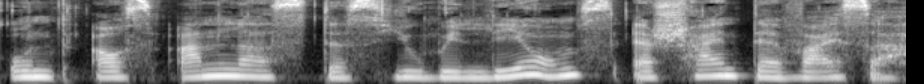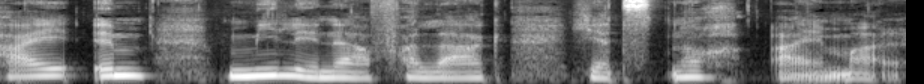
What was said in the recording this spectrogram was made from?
und aus Anlass des Jubiläums erscheint der Weiße Hai im Milena Verlag jetzt noch einmal.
